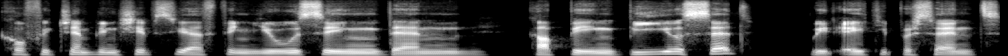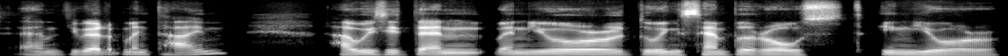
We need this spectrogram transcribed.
coffee championships you have been using then cupping B, you said, with 80% um, development time. How is it then when you're doing sample roast in your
